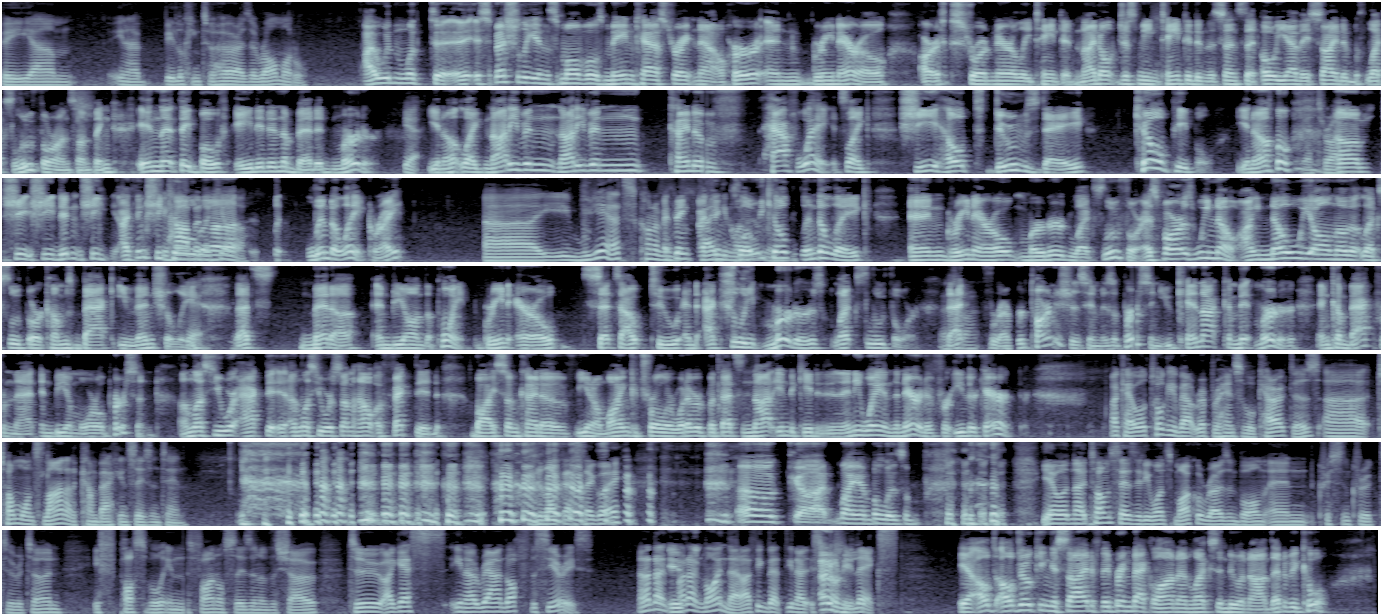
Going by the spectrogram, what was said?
be, um, you know, be looking to her as a role model. I wouldn't look to, especially in Smallville's main cast right now. Her and Green Arrow are extraordinarily tainted, and I don't just mean tainted in the sense that oh yeah they sided with Lex Luthor on something, in that they both aided and abetted murder. Yeah, you know, like not even not even kind of halfway. It's like she helped Doomsday kill people. You know, that's right. Um, she she didn't she. I think she, she killed uh, Linda Lake, right? Uh, yeah, that's kind of. I think I think Chloe killed Linda Lake, and Green Arrow murdered Lex Luthor. As far as we know, I know we all know that Lex Luthor comes back eventually. Yeah. That's meta and beyond the point. Green Arrow sets out to and actually murders Lex Luthor. That's that right. forever tarnishes him as a person. You cannot commit murder and come back from that and be a moral person unless you were acted unless you were somehow affected by some kind of, you know, mind control or whatever, but that's not indicated in any way in the narrative for either character. Okay, well, talking about reprehensible characters, uh, Tom wants Lana to come back in season 10. Did you like that segue? oh God, my embolism. yeah, well, no. Tom says that he wants Michael Rosenbaum and Kristin Kreuk to return, if possible, in the final season of the show to, I guess, you know, round off the series. And I don't, If- I don't mind that. I think that you know, especially. Lex. Yeah, all, all joking aside, if they bring back Lana and Lex into a nod, that'd be cool.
